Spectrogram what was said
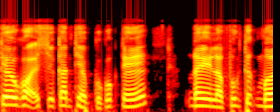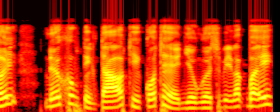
kêu gọi sự can thiệp của quốc tế. Đây là phương thức mới, nếu không tỉnh táo thì có thể nhiều người sẽ bị mắc bẫy.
